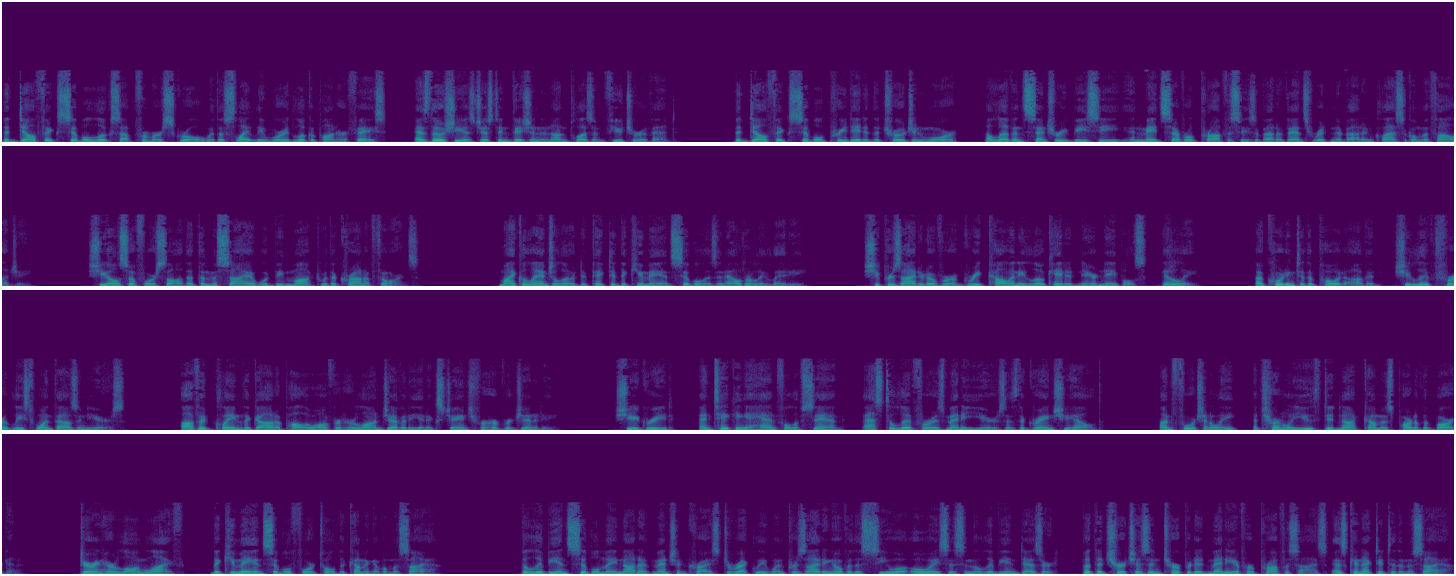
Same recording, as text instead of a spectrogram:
The Delphic Sibyl looks up from her scroll with a slightly worried look upon her face, as though she has just envisioned an unpleasant future event. The Delphic Sibyl predated the Trojan War, 11th century BC, and made several prophecies about events written about in classical mythology. She also foresaw that the Messiah would be mocked with a crown of thorns. Michelangelo depicted the Cumaean Sibyl as an elderly lady. She presided over a Greek colony located near Naples, Italy. According to the poet Ovid, she lived for at least 1,000 years. Ovid claimed the god Apollo offered her longevity in exchange for her virginity. She agreed, and taking a handful of sand, asked to live for as many years as the grain she held. Unfortunately, eternal youth did not come as part of the bargain. During her long life, the Cumaean Sibyl foretold the coming of a Messiah. The Libyan Sibyl may not have mentioned Christ directly when presiding over the Siwa oasis in the Libyan desert, but the Church has interpreted many of her prophecies as connected to the Messiah.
